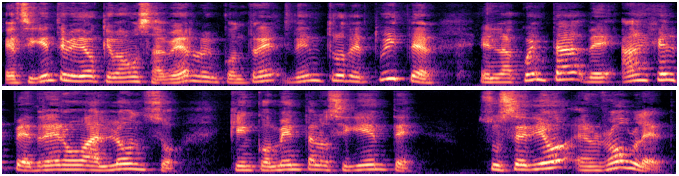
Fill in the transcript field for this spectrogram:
El siguiente video que vamos a ver lo encontré dentro de Twitter, en la cuenta de Ángel Pedrero Alonso, quien comenta lo siguiente. Sucedió en Rowlet.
